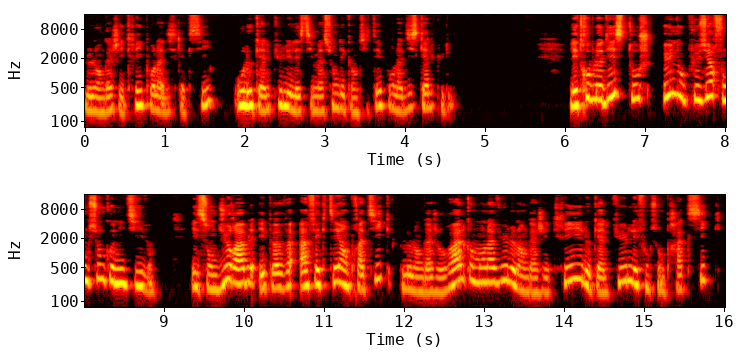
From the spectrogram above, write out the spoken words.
le langage écrit pour la dyslexie ou le calcul et l'estimation des quantités pour la dyscalculie. Les troubles 10 touchent une ou plusieurs fonctions cognitives. Ils sont durables et peuvent affecter en pratique le langage oral, comme on l'a vu, le langage écrit, le calcul, les fonctions praxiques,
